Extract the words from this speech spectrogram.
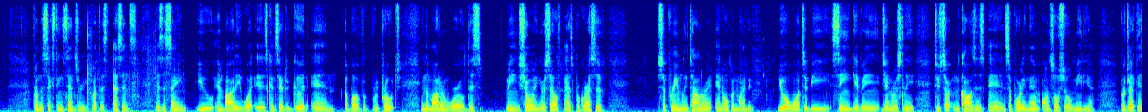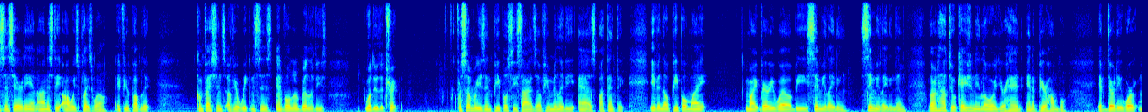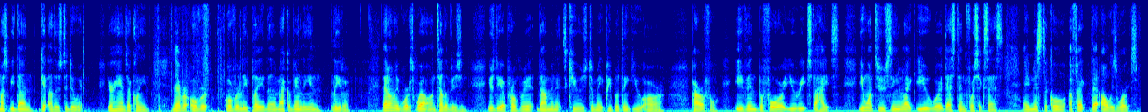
from the 16th century, but the essence is the same. You embody what is considered good and above reproach in the modern world. This means showing yourself as progressive supremely tolerant, and open minded. You will want to be seen giving generously to certain causes and supporting them on social media. Projecting sincerity and honesty always plays well. A few public confessions of your weaknesses and vulnerabilities will do the trick. For some reason, people see signs of humility as authentic, even though people might might very well be simulating simulating them. Learn how to occasionally lower your head and appear humble. If dirty work must be done, get others to do it. Your hands are clean. Never over overly play the Machiavellian leader. That only works well on television. Use the appropriate dominance cues to make people think you are powerful, even before you reach the heights. You want to seem like you were destined for success, a mystical effect that always works.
